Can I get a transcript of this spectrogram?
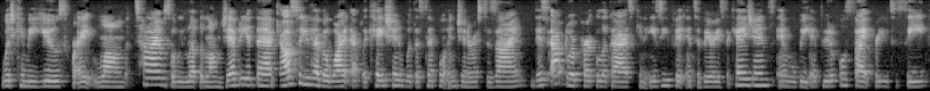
which can be used for a long time. So we love the longevity of that. Also, you have a wide application with a simple and generous design. This outdoor pergola, guys, can easily fit into various occasions and will be a beautiful sight for you to see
